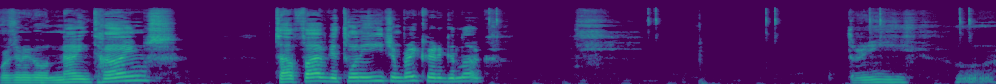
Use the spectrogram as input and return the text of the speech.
We're to go nine times. Top five get 20 each and break credit. Good luck. Three, four,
